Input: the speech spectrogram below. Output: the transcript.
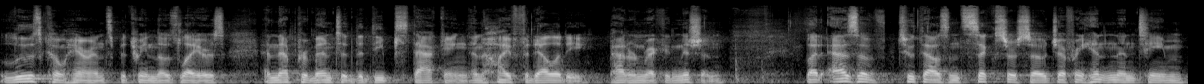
lose coherence between those layers, and that prevented the deep stacking and high fidelity pattern recognition. But as of 2006 or so, Geoffrey Hinton and team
